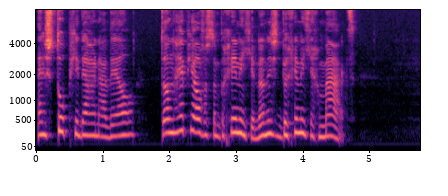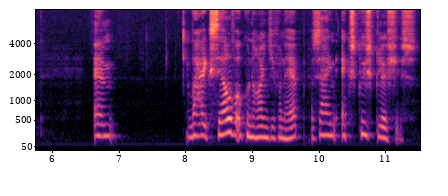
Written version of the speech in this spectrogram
En stop je daarna wel, dan heb je alvast een beginnetje. Dan is het beginnetje gemaakt. En waar ik zelf ook een handje van heb, zijn excuusklusjes.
